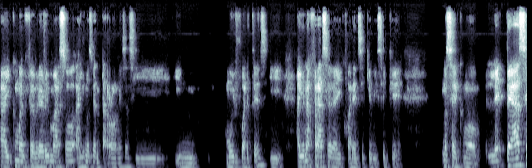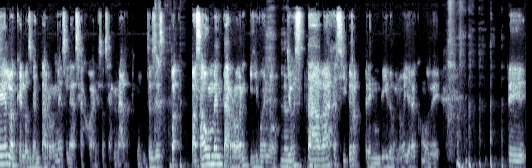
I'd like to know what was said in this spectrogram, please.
hay, como en febrero y marzo hay unos ventarrones así y muy fuertes y hay una frase de ahí juarense que dice que, no sé, como le- te hace lo que los ventarrones le hace a Juárez, o sea, nada. ¿no? Entonces pa- pasaba un ventarrón y bueno, Lo yo estaba así pero prendido, ¿no? Y era como de... De,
